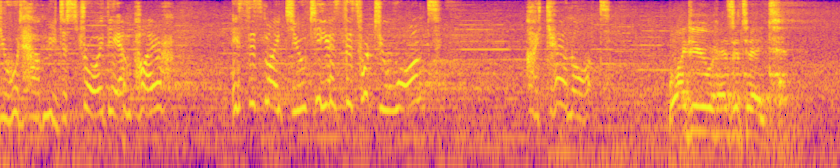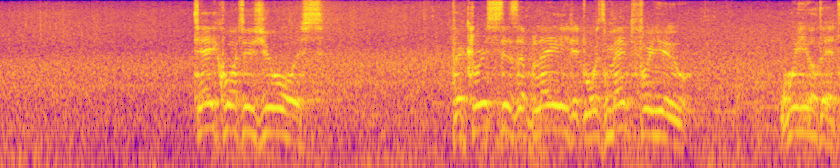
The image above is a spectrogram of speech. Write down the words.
You would have me destroy the Empire? Is this my duty? Is this what you want? I cannot. Why do you hesitate? Take what is yours. The Christ is a blade, it was meant for you. Wield it.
